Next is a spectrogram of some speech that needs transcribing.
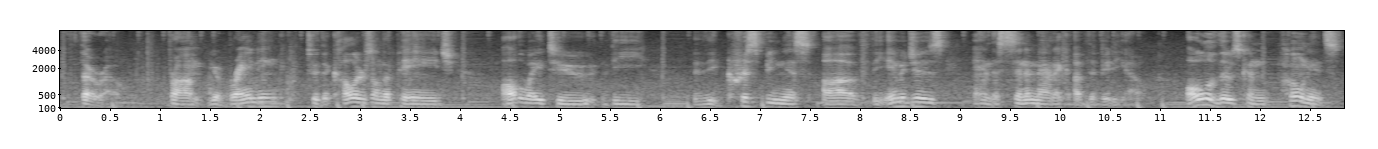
thorough from your branding to the colors on the page all the way to the the crispiness of the images and the cinematic of the video. All of those components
